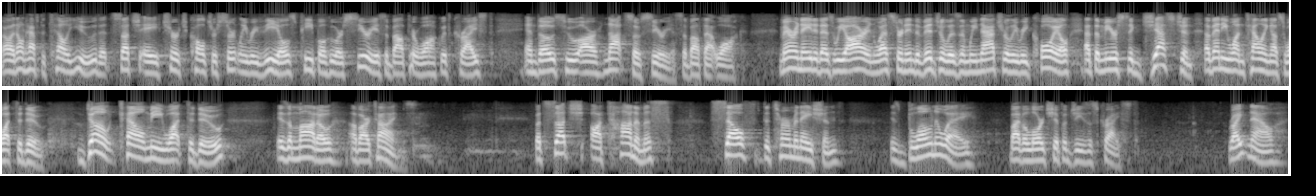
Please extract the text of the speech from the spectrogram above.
Well, I don't have to tell you that such a church culture certainly reveals people who are serious about their walk with Christ and those who are not so serious about that walk. Marinated as we are in Western individualism, we naturally recoil at the mere suggestion of anyone telling us what to do. Don't tell me what to do is a motto of our times. But such autonomous self determination is blown away by the Lordship of Jesus Christ. Right now,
